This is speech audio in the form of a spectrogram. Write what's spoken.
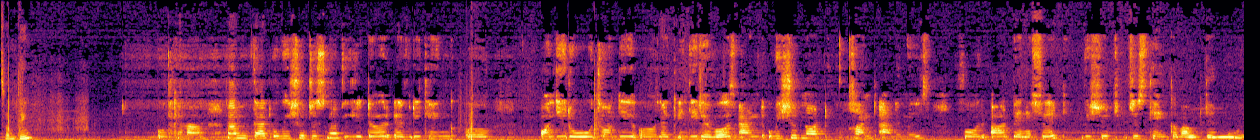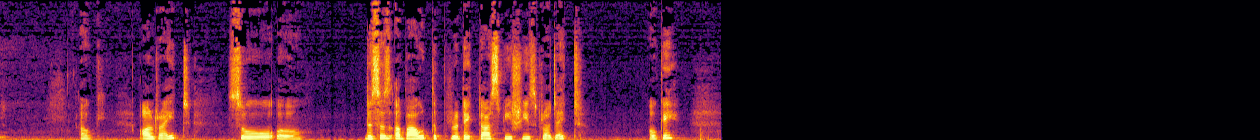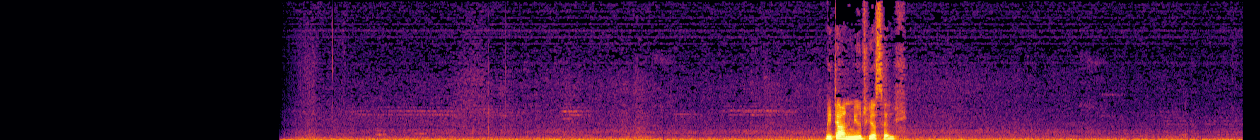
something Okay, ma'am. Ma'am, that we should just not litter everything uh, on the roads, on the uh, like in the rivers, and we should not hunt animals for our benefit. We should just think about them more. okay all right so uh, this is about the protect our species project okay Beta, unmute yourself.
